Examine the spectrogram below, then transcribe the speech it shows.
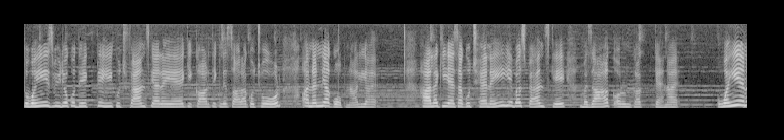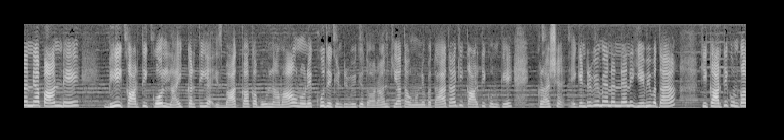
तो वहीं इस वीडियो को देखते ही कुछ फैंस कह रहे हैं कि कार्तिक ने सारा को छोड़, अनन्या को अपना लिया है। हालाँकि ऐसा कुछ है नहीं, ये बस फैंस के मज़ाक और उनका कहना है। वहीं अनन्या पांडे भी कार्तिक को लाइक करती है। इस बात का कबूलनामा उन्होंने खुद एक इंटरव्यू के दौरान किया था। उन्होंने बताया था कि कार्तिक उनके क्रश हैं। एक इंटरव्यू में अनन्या ने ये भी बताया कि कार्तिक उनका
